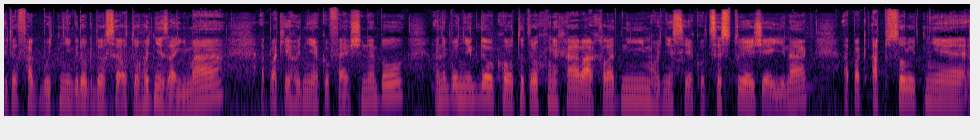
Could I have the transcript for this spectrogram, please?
je to fakt buď někdo, kdo se o to hodně zajímá a pak je hodně jako fashionable, anebo někdo, koho to trochu nechává chladným, hodně si jako cestuje, že je jinak a pak absolutně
